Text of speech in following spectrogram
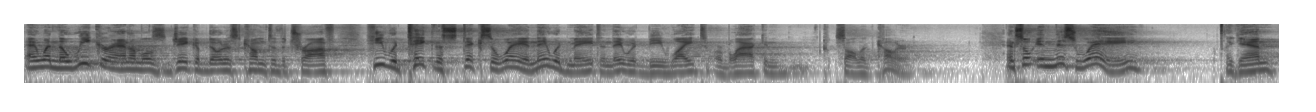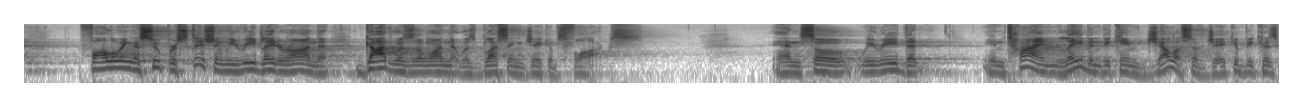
And when the weaker animals, Jacob noticed, come to the trough, he would take the sticks away and they would mate and they would be white or black and solid color. And so, in this way, again, following a superstition, we read later on that God was the one that was blessing Jacob's flocks. And so we read that in time, Laban became jealous of Jacob because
